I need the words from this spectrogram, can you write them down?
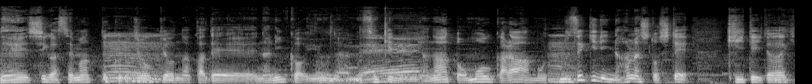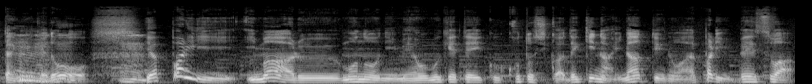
ね、死が迫ってくる状況の中で何かを言うのは無責任やなと思うからもう無責任な話として聞いていただきたいんだけど、うんやっぱり今あるものに目を向けていくことしかできないなっていうのはやっぱりベースは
